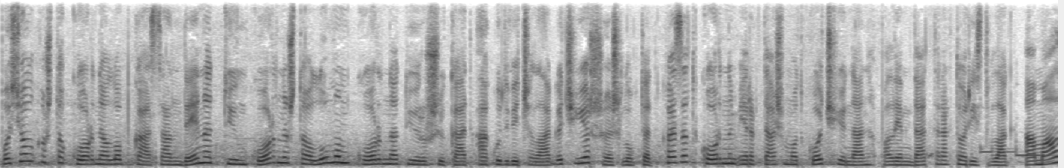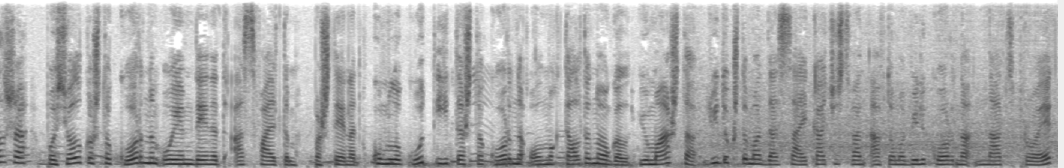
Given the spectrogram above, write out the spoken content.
Поселкышто корно лопка сандена тӱҥ корнышто лумым корно тӱрыш шӱкат, а кудывечыла гыч йӧршеш луктыт. Кызыт корным эрыкташ моткоч йӧнан, палемдат тракторист-влак. Амалже поселкышто корным уэмденыт, асфальтым пыштеныт. Кумло куд тыште корно олмыкталтын огыл. Ӱмаште лӱдыкшдымӧ да сай качестван автомобиль корно нацпроект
